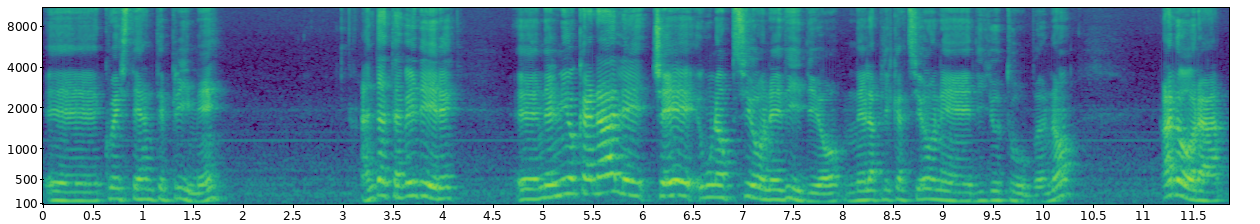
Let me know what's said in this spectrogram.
eh, queste anteprime. Andate a vedere eh, nel mio canale c'è un'opzione video nell'applicazione di youtube no allora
